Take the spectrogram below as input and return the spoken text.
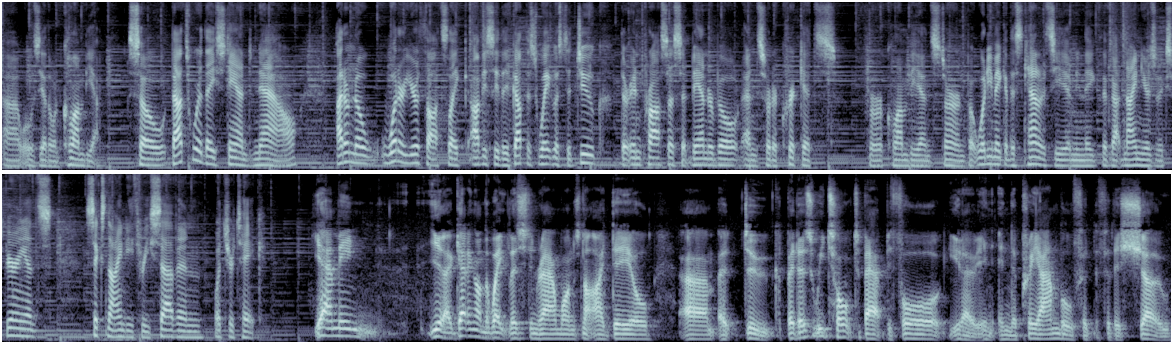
uh, what was the other one, Columbia. So that's where they stand now. I don't know. What are your thoughts? Like, obviously, they've got this waitlist at Duke, they're in process at Vanderbilt, and sort of crickets for Columbia and Stern. But what do you make of this candidacy? I mean, they, they've got nine years of experience, 690, 37. What's your take? Yeah, I mean, you know, getting on the wait list in round one is not ideal um, at Duke. But as we talked about before, you know, in, in the preamble for, for this show,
